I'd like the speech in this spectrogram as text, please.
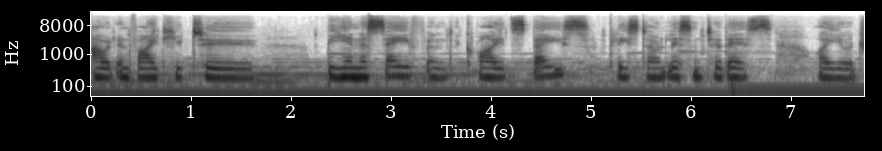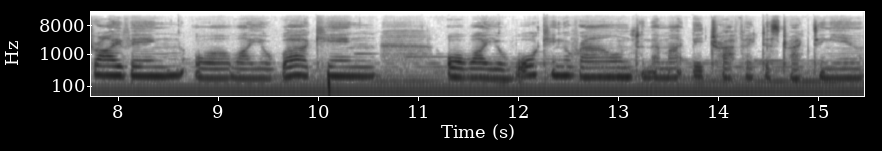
I would invite you to be in a safe and quiet space. Please don't listen to this while you're driving or while you're working or while you're walking around and there might be traffic distracting you.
